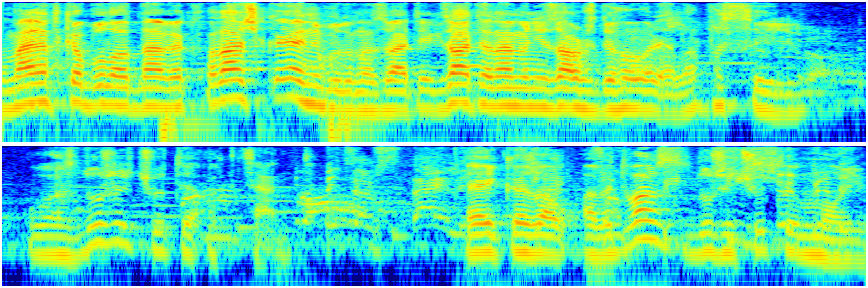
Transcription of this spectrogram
У мене така була одна викладачка, я не буду назвати як звати, вона мені завжди говорила: Василю, у вас дуже чути акцент. Я їй казав, а від вас дуже чути мою.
